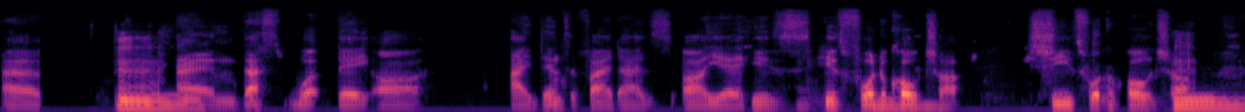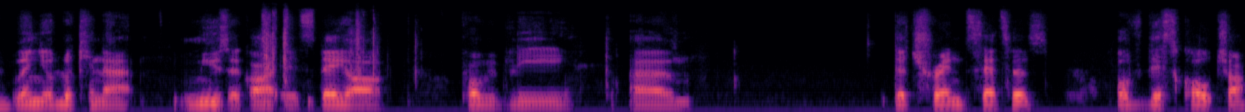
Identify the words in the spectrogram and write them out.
Uh, Mm. and that's what they are identified as. Oh yeah, he's he's for the culture. She's for the culture. Mm. When you're looking at music artists, they are probably um, the trendsetters of this culture.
